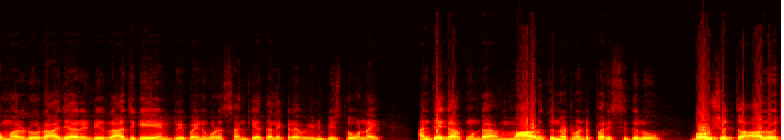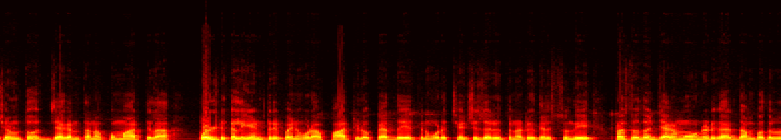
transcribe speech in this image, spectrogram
కుమారుడు రాజారెడ్డి రాజకీయ ఎంట్రీ పైన కూడా సంకేతాలు ఇక్కడ వినిపిస్తూ ఉన్నాయి. అంతేకాకుండా మారుతున్నటువంటి పరిస్థితులు భవిష్యత్తు ఆలోచనలతో జగన్ తన కుమార్తెల పొలిటికల్ ఎంట్రీ పైన కూడా పార్టీలో పెద్ద ఎత్తున కూడా చర్చ జరుగుతున్నట్టుగా తెలుస్తుంది. ప్రస్తుతం జగన్మోహన్ రెడ్డి గారి దంపతులు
